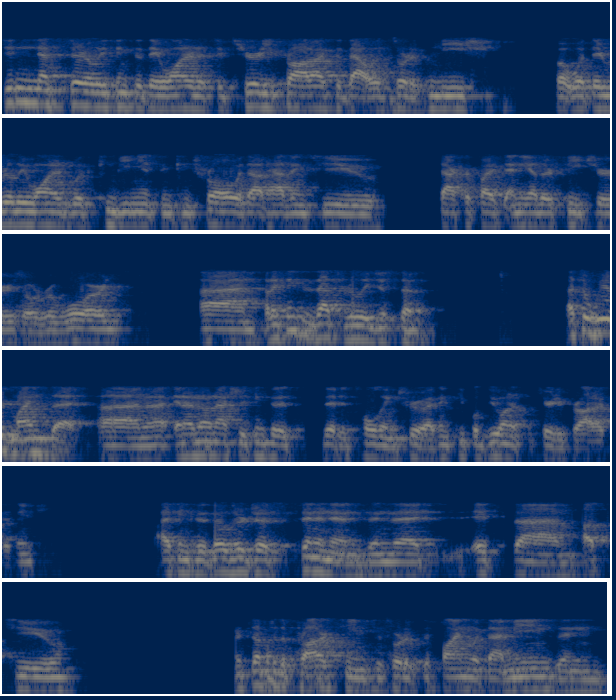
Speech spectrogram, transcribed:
didn't necessarily think that they wanted a security product that that was sort of niche, but what they really wanted was convenience and control without having to sacrifice any other features or rewards. Um, but I think that that's really just a that's a weird mindset, uh, and, I, and, I, don't actually think that it's that it's holding true. I think people do want a security product. I think I think that those are just synonyms, and that it's um, up to it's up to the product team to sort of define what that means and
